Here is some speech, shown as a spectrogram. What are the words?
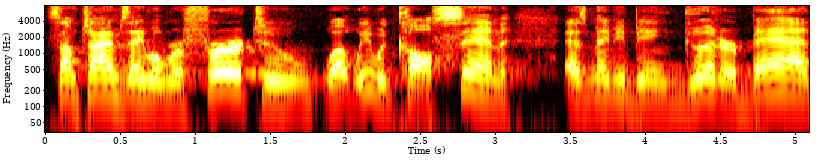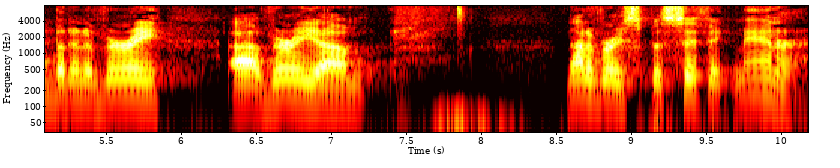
Sometimes they will refer to what we would call sin as maybe being good or bad, but in a very, uh, very, um, not a very specific manner.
